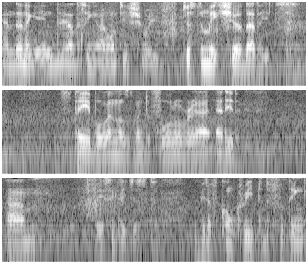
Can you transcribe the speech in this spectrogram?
and then again the other thing I want to show you just to make sure that it's stable and not going to fall over I added um, basically just a bit of concrete to the footing.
